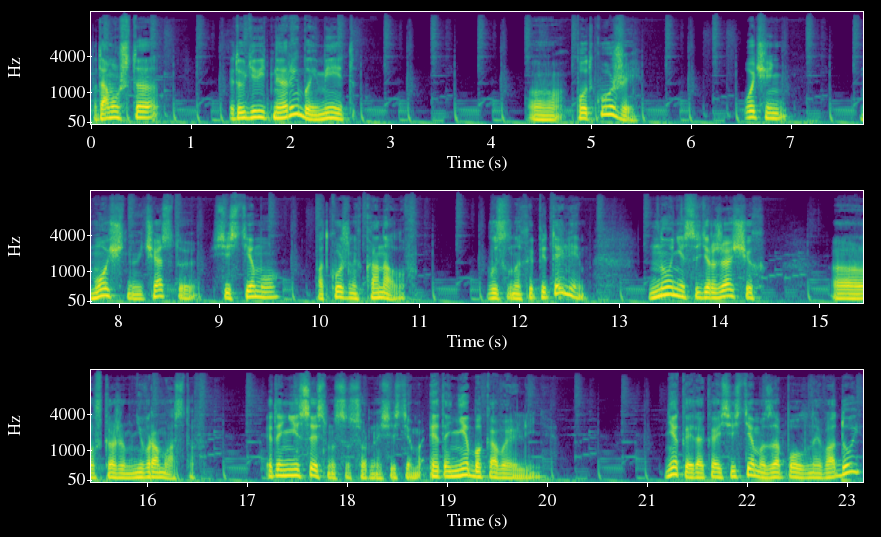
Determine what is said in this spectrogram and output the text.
потому что эта удивительная рыба имеет э, под кожей очень мощную и частую систему подкожных каналов, высланных эпителием, но не содержащих, э, скажем, невромастов. Это не сейсмосенсорная система, это не боковая линия. Некая такая система, заполненная водой,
